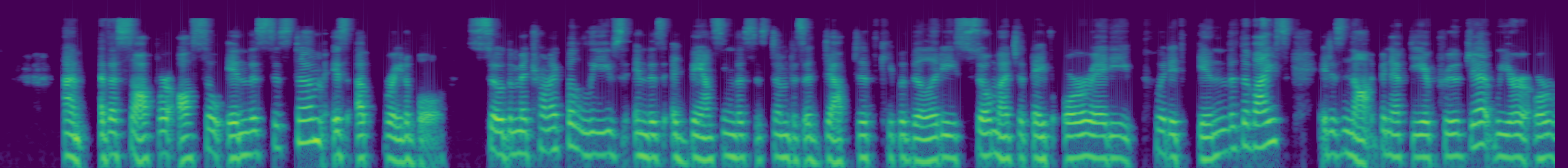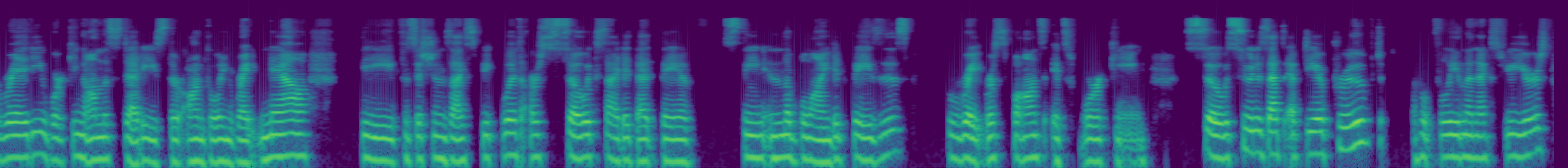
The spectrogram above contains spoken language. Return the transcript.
Um, the software also in the system is upgradable. So the Medtronic believes in this advancing the system, this adaptive capability so much that they've already put it in the device. It has not been FDA approved yet. We are already working on the studies. They're ongoing right now. The physicians I speak with are so excited that they have seen in the blinded phases great response. It's working. So as soon as that's FDA approved, hopefully in the next few years,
